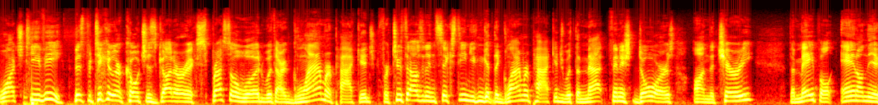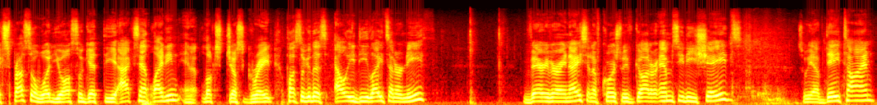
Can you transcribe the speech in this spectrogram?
watch TV. This particular coach has got our espresso wood with our glamour package. For 2016, you can get the glamour package with the matte finished doors on the cherry, the maple and on the espresso wood you also get the accent lighting and it looks just great. Plus look at this led lights underneath. Very very nice. And of course we've got our mcd shades. So we have daytime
